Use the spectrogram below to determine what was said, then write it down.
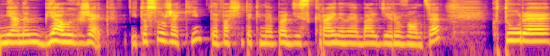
mianem białych rzek. I to są rzeki, te właśnie takie najbardziej skrajne, najbardziej rwące, które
